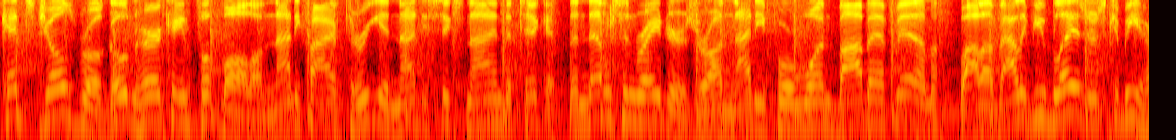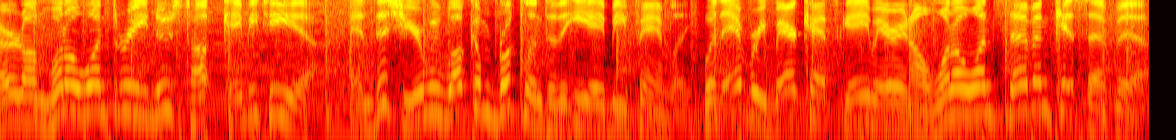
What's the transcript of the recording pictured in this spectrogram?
Catch Jonesboro Golden Hurricane football on 95.3 and 96.9 The Ticket. The Nettleton Raiders are on 94.1 Bob FM, while the Valley View Blazers can be heard on 101.3 News Talk KBTM. And this year, we welcome Brookland to the EAB family, with every Bearcats game airing on 101.7 KISS FM.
